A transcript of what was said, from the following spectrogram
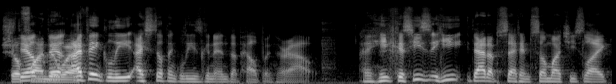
She'll they'll- find a way. I think Lee. I still think Lee's gonna end up helping her out. He because he's he that upset him so much. He's like,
